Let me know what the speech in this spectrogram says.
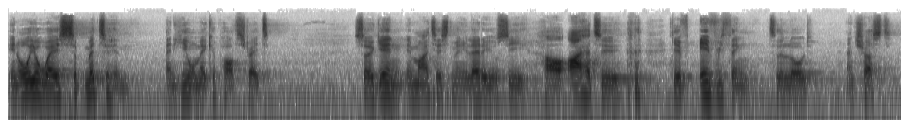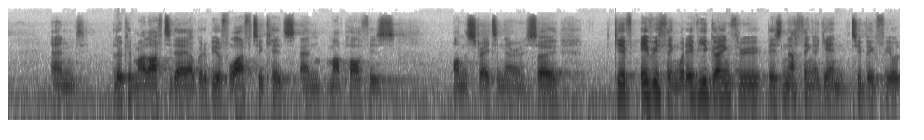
In all your ways, submit to him, and he will make your path straight. So, again, in my testimony later, you'll see how I had to give everything to the Lord and trust. And look at my life today. I've got a beautiful wife, two kids, and my path is on the straight and narrow. So, give everything. Whatever you're going through, there's nothing, again, too big for, your,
